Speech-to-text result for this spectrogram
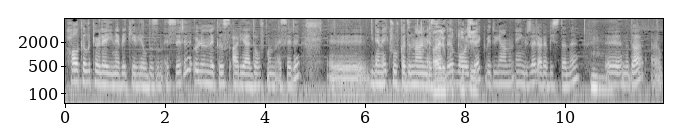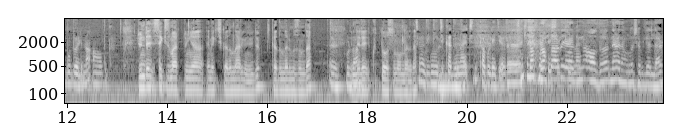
Halkalı Köle yine Bekir Yıldız'ın eseri. Ölüm ve Kız Ariel Dorfman'ın eseri. E, yine Mekruh Kadınlar Mezarlığı. Wojciech ve Dünyanın En Güzel Arabistan'ı Hmm. e, da e, bu bölüme aldık. Dün de 8 Mart Dünya Emekçi Kadınlar Günü'ydü. Kadınlarımızın da evet buradan. günleri kutlu olsun onları da. Tüm dinleyici kadınlar için kabul ediyorum. E, kitap raflarda yerini aldı. Nereden ulaşabilirler?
